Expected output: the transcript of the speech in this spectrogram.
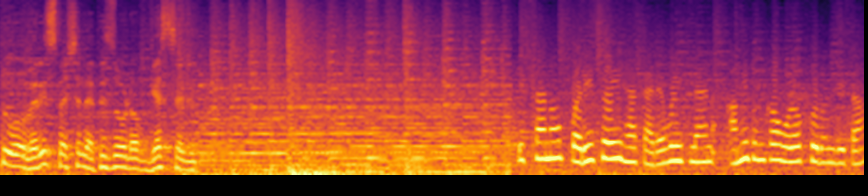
to a very special episode of Guest Edit. इस्तानो परिचय ह्या कार्यावळींतल्यान आमी तुमकां वळख करून दिता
